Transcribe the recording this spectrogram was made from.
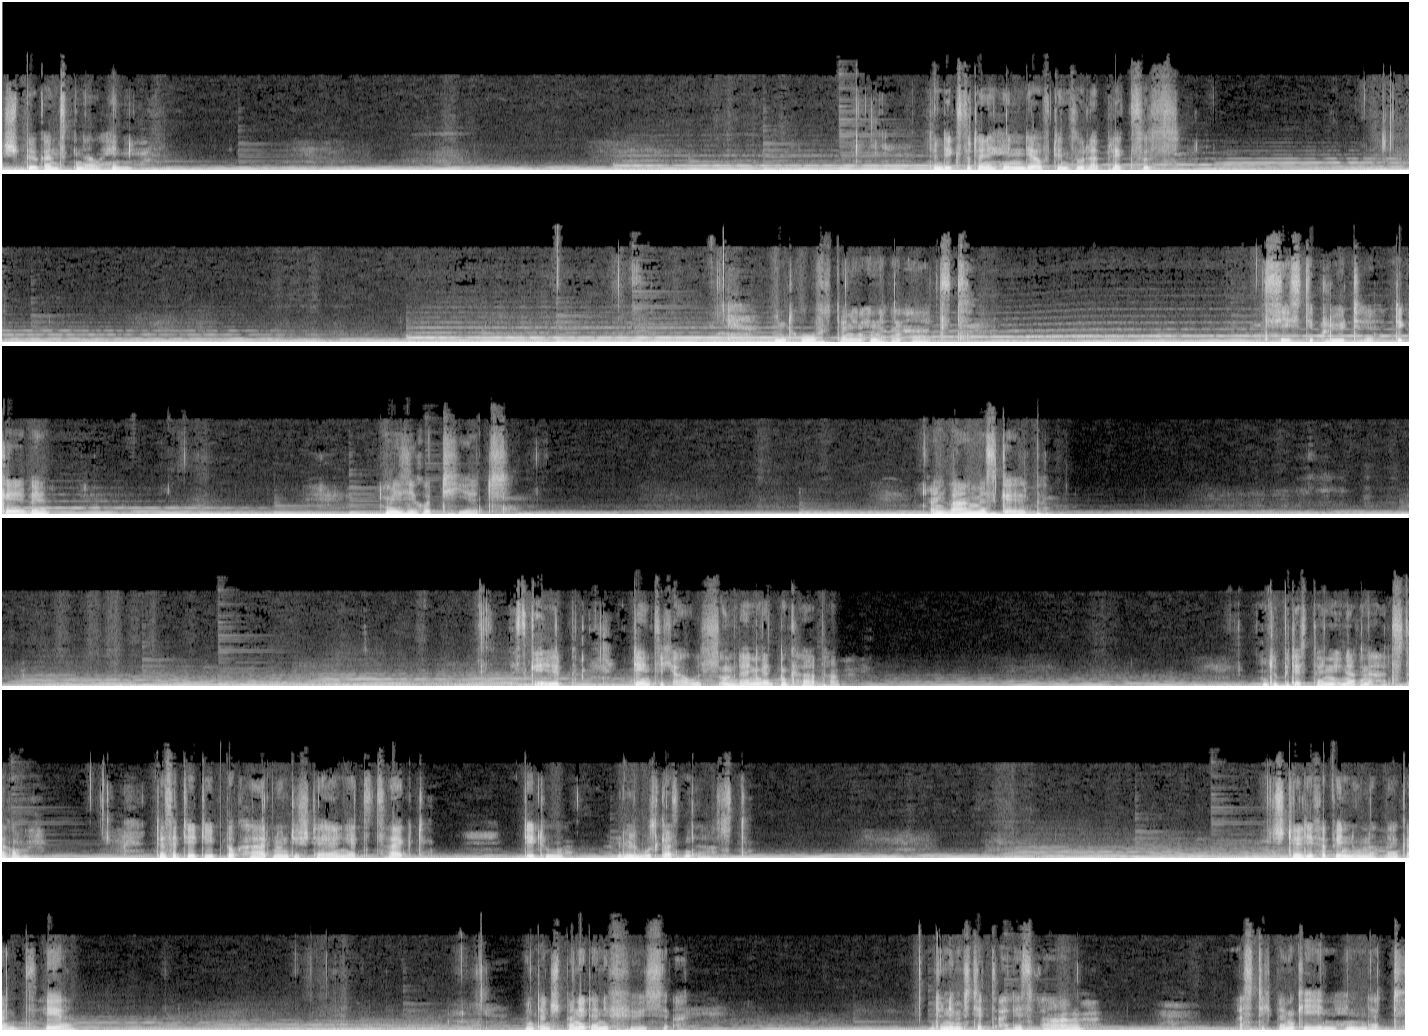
Spür ganz genau hin. Dann legst du deine Hände auf den Solarplexus. Und rufst deinen inneren Arzt. Siehst die Blüte, die gelbe, wie sie rotiert. Ein warmes Gelb. Das Gelb dehnt sich aus um deinen ganzen Körper. Und du bittest deinen inneren Arzt darum, dass er dir die Blockaden und die Stellen jetzt zeigt, die du loslassen darfst. Stell die Verbindung nochmal ganz her. Und dann spanne deine Füße an. Du nimmst jetzt alles wahr, was dich beim Gehen hindert.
